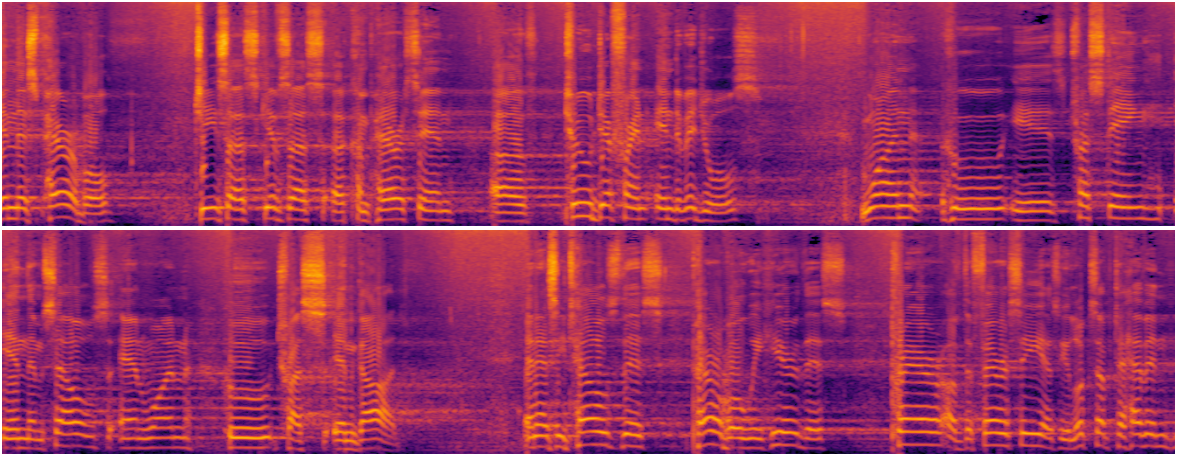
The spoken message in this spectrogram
In this parable, Jesus gives us a comparison of two different individuals. One who is trusting in themselves, and one who trusts in God. And as he tells this parable, we hear this prayer of the Pharisee as he looks up to heaven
